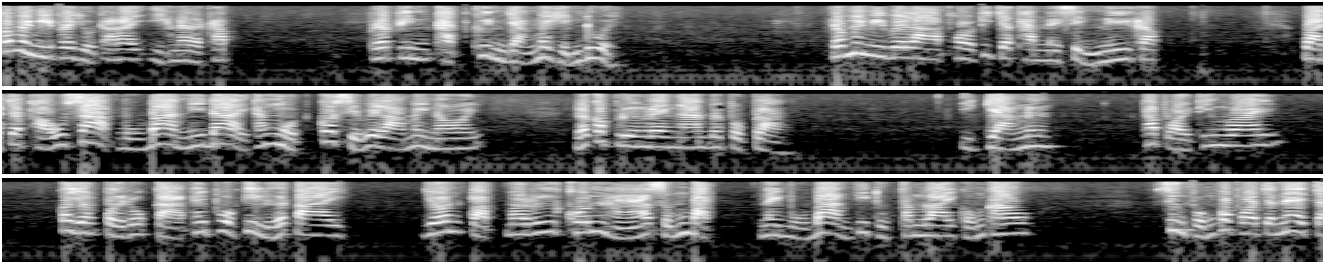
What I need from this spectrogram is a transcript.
ก็ไม่มีประโยชน์อะไรอีกนั่นแหละครับพระพินขัดขึ้นอย่างไม่เห็นด้วยเราไม่มีเวลาพอที่จะทำในสิ่งนี้ครับ กว่าจะเผาซากหมู่บ้านนี้ได้ทั้งหมดก็เสียเวลาไม่น้อย แล้วก็เปลืองแรงงานไปเปล่าๆอีกอย่างหนึง่งถ้าปล่อยทิ้งไว้ ก็ยังเปิดโอกาสให้พวกที่เหลือตาย ย้อนกลับมารื้อค้นหาสมบัติในหมู่บ้านที่ถูกทำลายของเขา ซึ่งผมก็พอจะแน่ใจ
